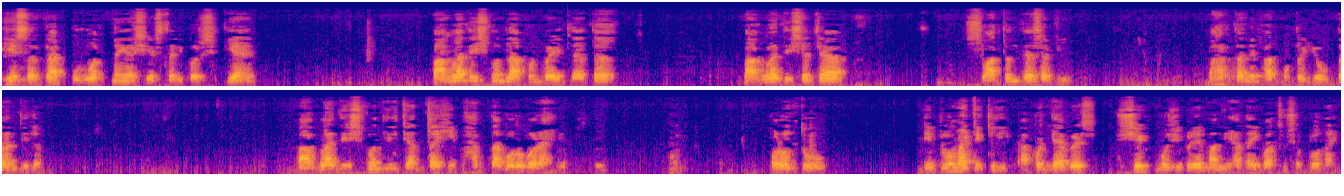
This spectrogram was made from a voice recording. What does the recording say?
हे सरकार पुरवत नाही अशी असणारी परिस्थिती आहे. बांगलादेशमधलं आपण बघितलं तर बांगलादेशाच्या स्वातंत्र्यासाठी भारताने फार मोठं योगदान दिलं. बांगलादेशमधली जनता ही भारताबरोबर आहे. परंतु डिप्लोमॅटिकली आपण त्यावेळेस शेख मुजीब रेहमान ह्यांनाही वाचू शकलो नाही.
